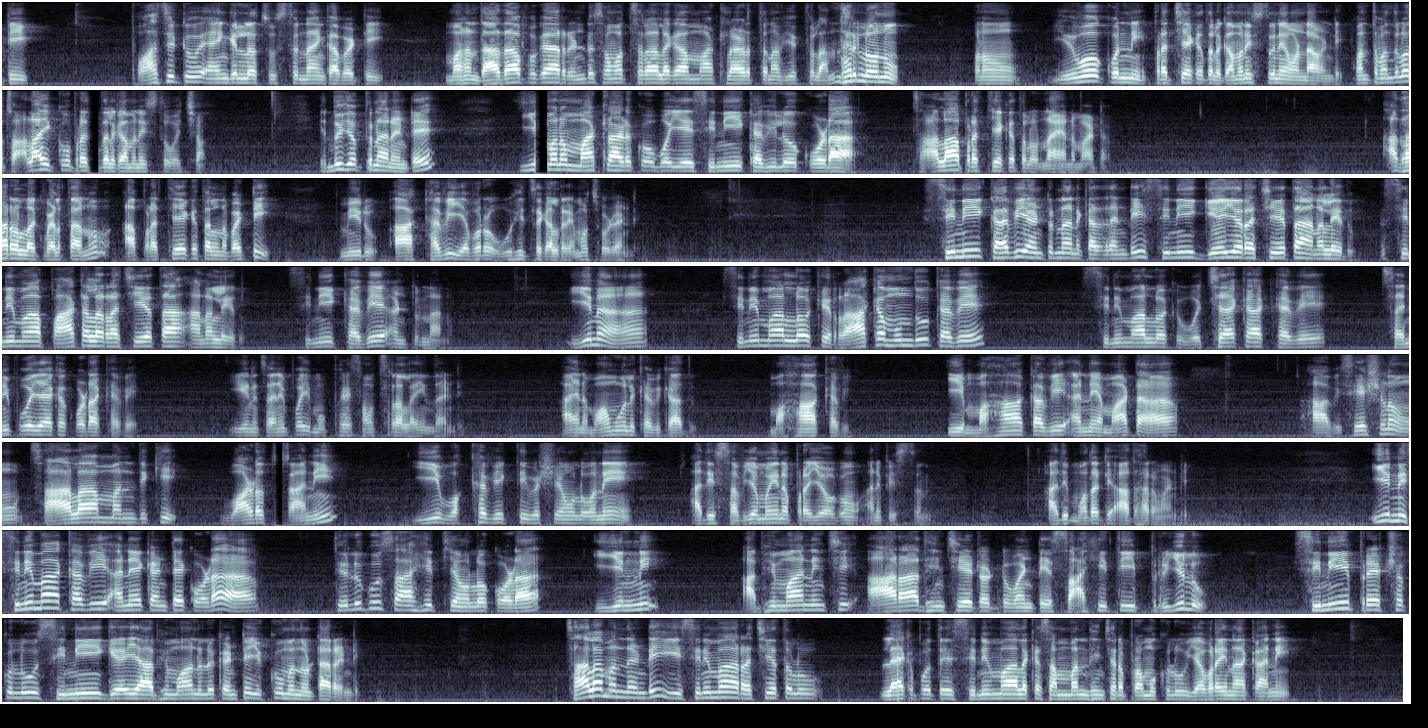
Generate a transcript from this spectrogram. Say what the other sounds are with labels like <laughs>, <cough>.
పాజిటివ్ యాంగిల్లో చూస్తున్నాం కాబట్టి మనం దాదాపుగా రెండు సంవత్సరాలుగా మాట్లాడుతున్న వ్యక్తులందరిలోనూ మనం ఏవో కొన్ని ప్రత్యేకతలు గమనిస్తూనే ఉన్నామండి కొంతమందిలో చాలా ఎక్కువ ప్రత్యేకతలు గమనిస్తూ వచ్చాం. ఎందుకు చెప్తున్నానంటే ఈ మనం మాట్లాడుకోబోయే సినీ కవిలో కూడా చాలా ప్రత్యేకతలు ఉన్నాయన్నమాట. ఆధారంలోకి వెళ్తాను. ఆ ప్రత్యేకతలను బట్టి మీరు ఆ కవి ఎవరో ఊహించగలరేమో చూడండి. సినీ కవి అంటున్నాను కదండి సినీ గేయ రచయిత అనలేదు. సినిమా పాటల రచయిత అనలేదు. సినీ కవే అంటున్నాను. ఈయన సినిమాల్లోకి రాకముందు కవే సినిమాల్లోకి వచ్చాక కవే చనిపోయాక కూడా కవే. ఈయన చనిపోయి ముప్పై సంవత్సరాలు అయిందండి. ఆయన మామూలు కవి కాదు మహాకవి. ఈ మహాకవి అనే మాట ఆ విశేషణం చాలామందికి వాడచ్చు కానీ ఈ ఒక్క వ్యక్తి విషయంలోనే అది సవ్యమైన ప్రయోగం అనిపిస్తుంది. అది మొదటి ఆధారం అండి. ఈయన్ని సినిమా కవి అనే కంటే కూడా తెలుగు సాహిత్యంలో కూడా ఈయన్ని అభిమానించి ఆరాధించేటటువంటి సాహితీ ప్రియులు సినీ ప్రేక్షకులు సినీ గేయ అభిమానుల కంటే ఎక్కువ మంది ఉంటారండి. చాలామంది అండి ఈ సినిమా రచయితలు లేకపోతే సినిమాలకు సంబంధించిన ప్రముఖులు ఎవరైనా కానీ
